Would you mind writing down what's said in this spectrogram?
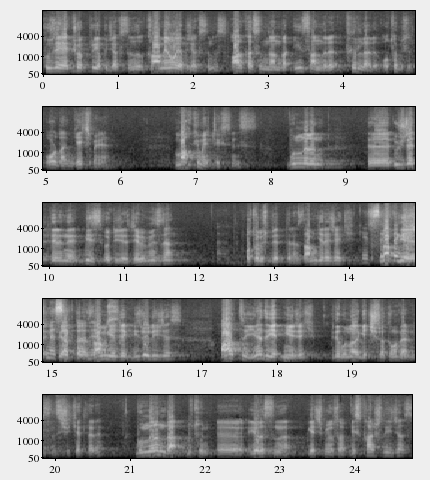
kuzeye köprü yapacaksınız, KMO yapacaksınız. Arkasından da insanları, tırları, otobüsleri oradan geçmeye mahkum edeceksiniz. Bunların e, ücretlerini biz ödeyeceğiz cebimizden. Otobüs biletlerine zam gelecek. Geçsek nakliye fiyatlarına zam ödüyoruz. gelecek, biz ödeyeceğiz. Artı yine de yetmeyecek. Bir de bunlara geçiş rakamı vermişsiniz şirketlere. Bunların da bütün e, yarısını geçmiyorsa biz karşılayacağız.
